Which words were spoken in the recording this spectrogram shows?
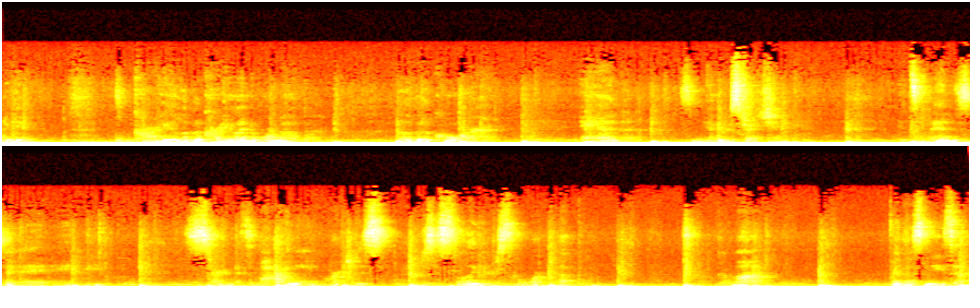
to get cardio, a little bit of cardio in to warm up, a little bit of core, and some yoga stretching. It's Wednesday, starting with some high knee marches, just to slowly get our warm up. Come on, bring those knees up.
